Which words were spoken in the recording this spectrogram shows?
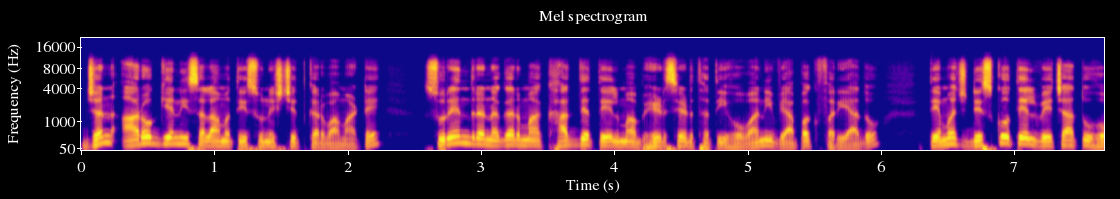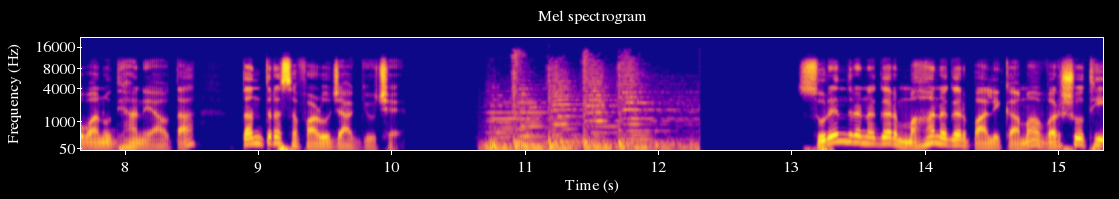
જન આરોગ્યની સલામતી સુનિશ્ચિત કરવા માટે સુરેન્દ્રનગરમાં ખાદ્ય તેલમાં ભેળસેળ થતી હોવાની વ્યાપક ફરિયાદો તેમજ ડિસ્કો તેલ વેચાતું હોવાનું ધ્યાને આવતા તંત્ર સફાળું જાગ્યું છે. સુરેન્દ્રનગર મહાનગરપાલિકામાં વર્ષોથી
